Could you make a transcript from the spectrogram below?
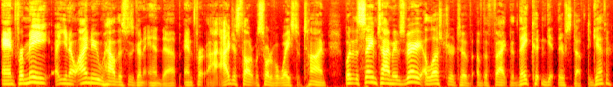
And for me, uh, you know, I knew how this was going to end up, and for I just thought it was sort of a waste of time. But at the same time, it was very illustrative of the fact that they couldn't get their stuff together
